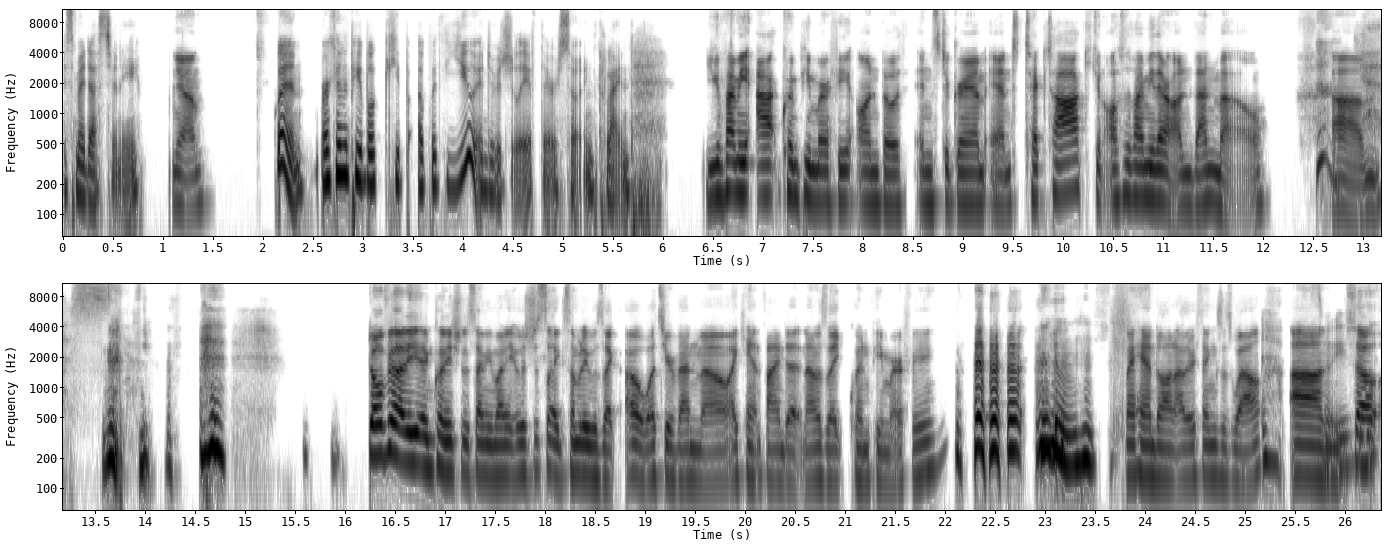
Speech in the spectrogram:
It's my destiny. yeah Quinn, where can the people keep up with you individually if they're so inclined? you can find me at quinn p murphy on both instagram and tiktok you can also find me there on venmo um yes. don't feel any inclination to send me money. It was just like somebody was like oh what's your venmo? I can't find it. And i was like quinn p. Murphy. My handle on other things as well. Um so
